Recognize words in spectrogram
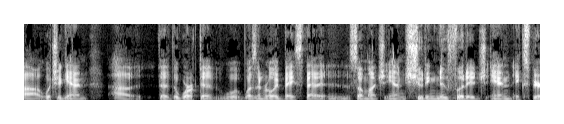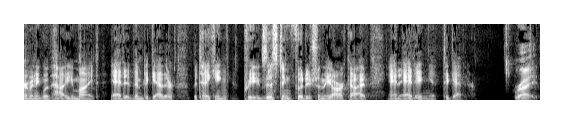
uh, which again uh, the the work that w- wasn't really based that so much in shooting new footage and experimenting with how you might edit them together, but taking pre-existing footage from the archive and editing it together. Right.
